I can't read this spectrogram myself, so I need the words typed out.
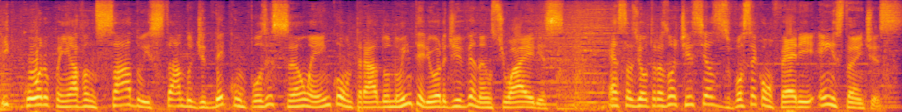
E corpo em avançado estado de decomposição é encontrado no interior de Venâncio Aires. Essas e outras notícias você confere em instantes.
